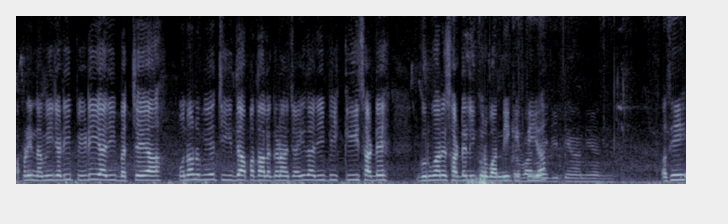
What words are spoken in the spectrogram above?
ਆਪਣੀ ਨਵੀਂ ਜਿਹੜੀ ਪੀੜ੍ਹੀ ਆ ਜੀ ਬੱਚੇ ਆ ਉਹਨਾਂ ਨੂੰ ਵੀ ਇਹ ਚੀਜ਼ ਦਾ ਪਤਾ ਲੱਗਣਾ ਚਾਹੀਦਾ ਜੀ ਵੀ ਕੀ ਸਾਡੇ ਗੁਰੂਆਂ ਨੇ ਸਾਡੇ ਲਈ ਕੁਰਬਾਨੀ ਕੀਤੀ ਆ। ਅਸੀਂ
